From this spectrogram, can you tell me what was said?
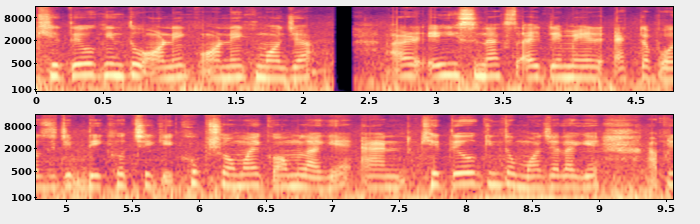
খেতেও কিন্তু অনেক অনেক মজা। আর এই স্ন্যাক্স আইটেমের একটা পজিটিভ দিক হচ্ছে কি, খুব সময় কম লাগে অ্যান্ড খেতেও কিন্তু মজা লাগে। আপনি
